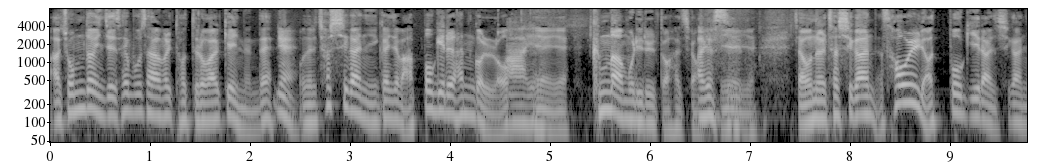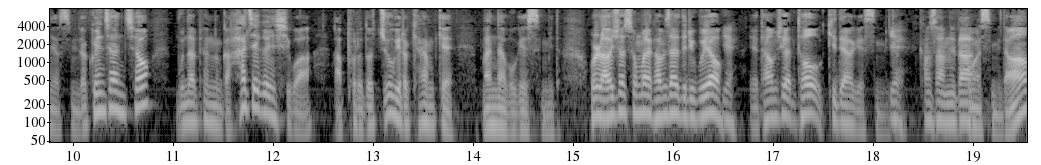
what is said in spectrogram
아, 좀 더 이제 세부 사항을 더 들어갈 게 있는데 예. 오늘 첫 시간이니까 이제 맛보기를 한 걸로 아, 예. 예, 예. 금 마무리를 또 하죠. 알겠습니다. 예, 예. 자, 오늘 첫 시간 서울 엿보기란 시간이었습니다. 괜찮죠? 문화평론가 하재근 씨와 앞으로도 쭉 이렇게 함께 만나보겠습니다. 오늘 나오셔서 정말 감사드리고요. 예. 예, 다음 시간 더 기대하겠습니다. 예, 감사합니다. 고맙습니다.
